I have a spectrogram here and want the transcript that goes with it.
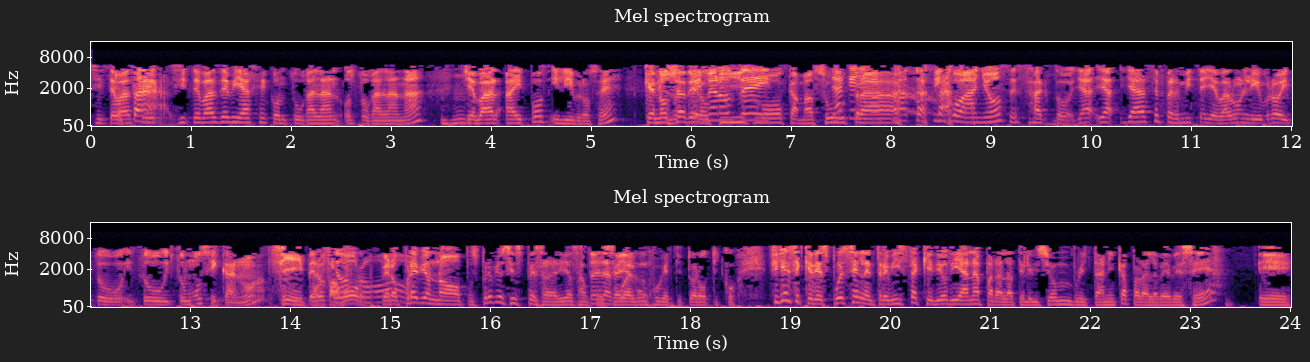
si te vas Total. de, si te vas de viaje con tu galán o tu galana, llevar iPod y libros, ¿eh? Que no Los sea de erotismo, Kama Ya que Sutra. cuatro o cinco años, exacto, ya, ya, ya se permite llevar un libro y tu, y tu, y tu música, ¿no? Sí, Pero por favor. horror. Pero previo no, pues previo sí esperarías aunque Estoy de sea algún juguetito erótico. Fíjense que después en la entrevista que dio Diana para la televisión británica, para la BBC, eh,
